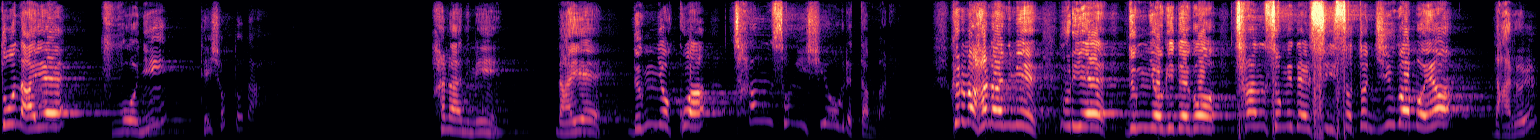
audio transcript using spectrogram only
또 나의 구원이 되셨도다. 하나님이 나의 능력과 찬송이시요 그랬단 말이에요. 그러면 하나님이 우리의 능력이 되고 찬송이 될 수 있었던 이유가 뭐예요? 나를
